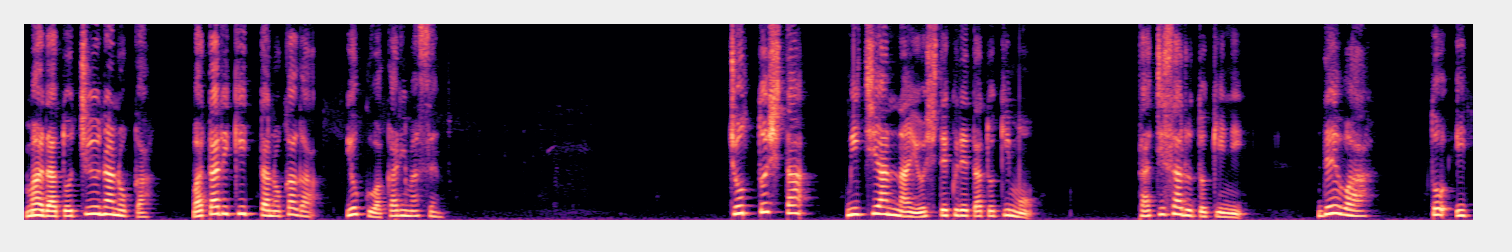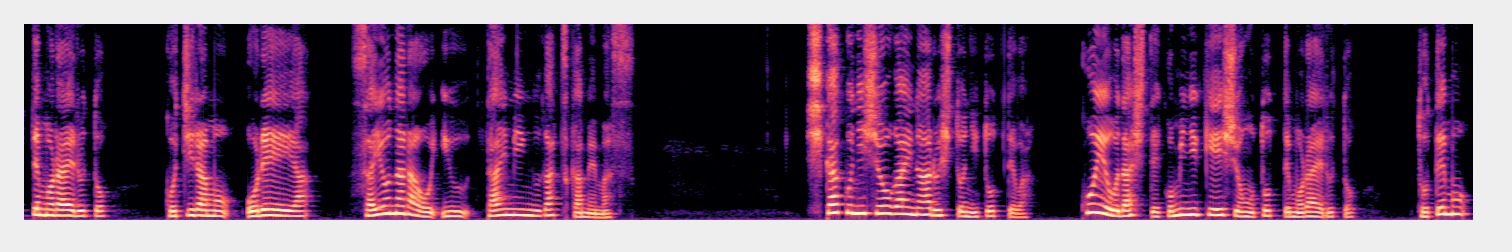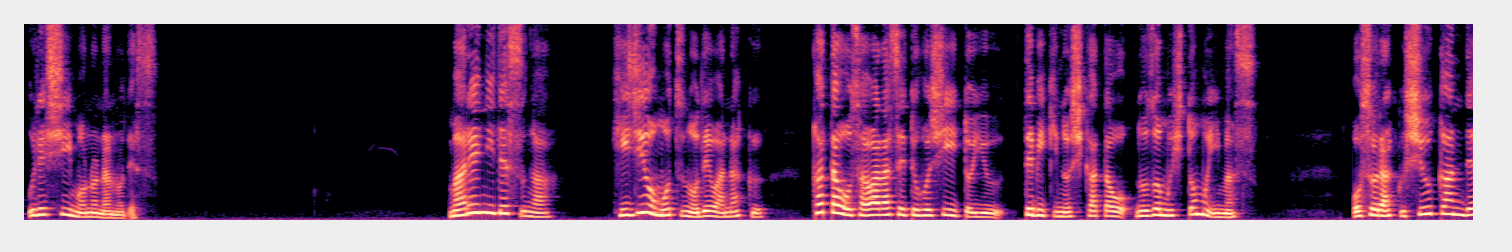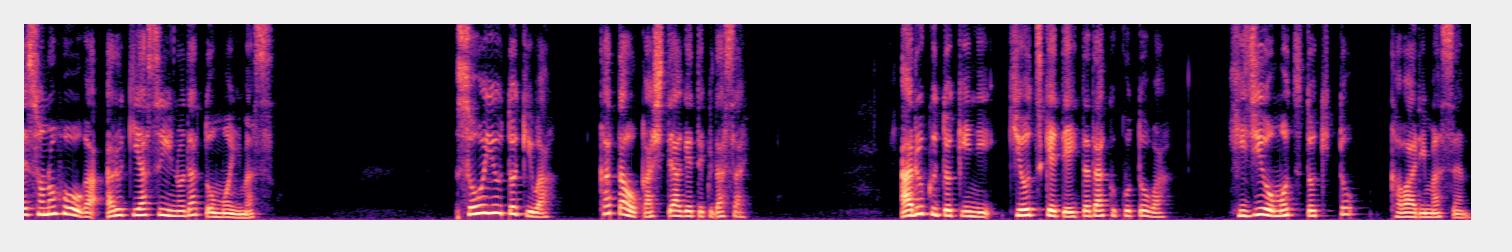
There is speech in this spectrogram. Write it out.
まだ途中なのか渡りきったのかがよくわかりません。ちょっとした道案内をしてくれた時も立ち去る時に「では」と言ってもらえるとこちらもお礼やさよならを言うタイミングがつかめます。視覚に障害のある人にとっては声を出してコミュニケーションをとってもらえるととても嬉しいものなのです。まれにですが肘を持つのではなく肩を触らせてほしいという手引きの仕方を望む人もいます。おそらく習慣でその方が歩きやすいのだと思います。そういう時は肩を貸してあげてください。歩く時に気をつけていただくことは肘を持つ時と変わりません。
